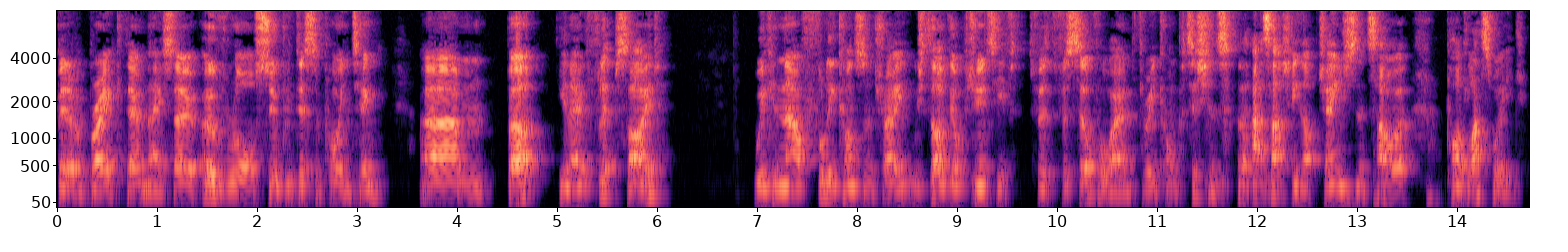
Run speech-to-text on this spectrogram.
bit of a break, don't they? So overall, super disappointing. Um, but you know, flip side, we can now fully concentrate. We still have the opportunity for, for, for silverware in three competitions. That's actually not changed since our pod last week.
